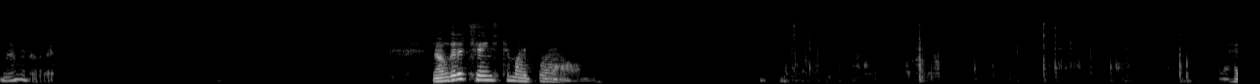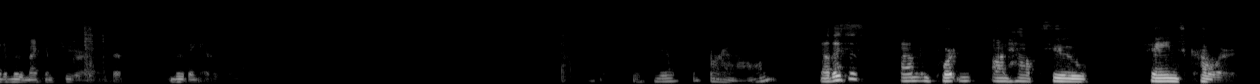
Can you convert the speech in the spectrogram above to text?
Now I got it. Now I'm going to change to my brown. I had to move my computer. I ended up moving everything here's the brown. Now this is um, important on how to change colors.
